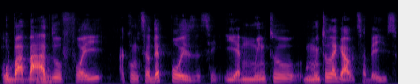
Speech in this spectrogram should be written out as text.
O babado foi aconteceu depois, assim, e é muito muito legal de saber isso,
